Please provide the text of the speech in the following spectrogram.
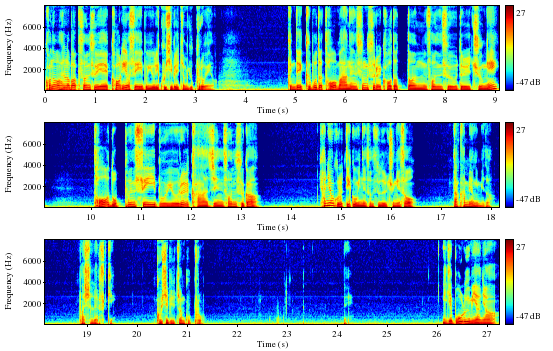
커너 헬러박 선수의 커리어 세이브율이 91.6%예요. 근데 그보다 더 많은 승수를 거뒀던 선수들 중에 더 높은 세이브율을 가진 선수가 현역으로 뛰고 있는 선수들 중에서 딱 한 명입니다. 바실렙스키 91.9%. 네. 이게 뭘 의미하냐?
